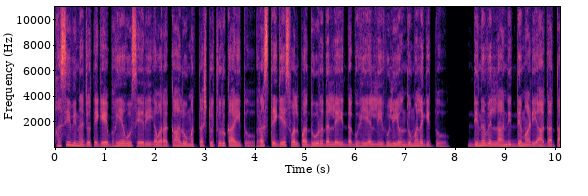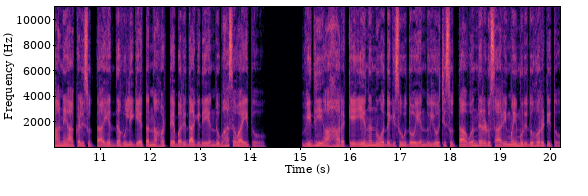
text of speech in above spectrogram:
ಹಸಿವಿನ ಜೊತೆಗೆ ಭಯವೂ ಸೇರಿ ಅವರ ಕಾಲು ಮತ್ತಷ್ಟು ಚುರುಕಾಯಿತು. ರಸ್ತೆಗೆ ಸ್ವಲ್ಪ ದೂರದಲ್ಲೇ ಇದ್ದ ಗುಹೆಯಲ್ಲಿ ಹುಲಿಯೊಂದು ಮಲಗಿತ್ತು. ದಿನವೆಲ್ಲ ನಿದ್ದೆ ಮಾಡಿ ಆಗ ತಾನೇ ಆಕಳಿಸುತ್ತಾ ಎದ್ದ ಹುಲಿಗೆ ತನ್ನ ಹೊಟ್ಟೆ ಬರಿದಾಗಿದೆ ಎಂದು ಭಾಸವಾಯಿತು. ವಿಧಿ ಆಹಾರಕ್ಕೆ ಏನನ್ನು ಒದಗಿಸುವುದೋ ಎಂದು ಯೋಚಿಸುತ್ತಾ ಒಂದೆರಡು ಸಾರಿ ಮೈಮುರಿದು ಹೊರಟಿತು.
